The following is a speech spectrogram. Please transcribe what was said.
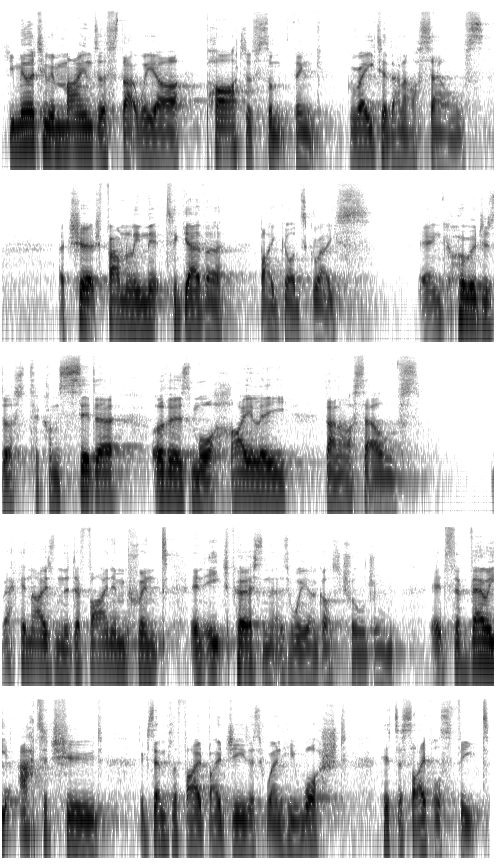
Humility reminds us that we are part of something greater than ourselves, a church family knit together by God's grace. It encourages us to consider others more highly than ourselves, recognizing the divine imprint in each person as we are God's children. It's the very attitude exemplified by Jesus when he washed his disciples' feet,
